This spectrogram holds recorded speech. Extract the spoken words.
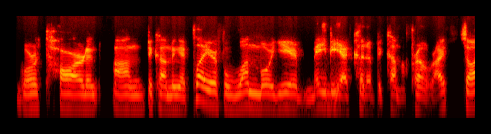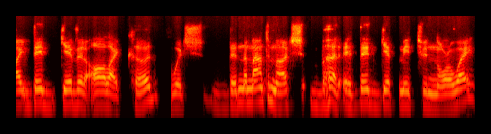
worked hard on becoming a player for one more year, maybe I could have become a pro, right? So I did give it all I could, which didn't amount to much, but it did get me to Norway.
